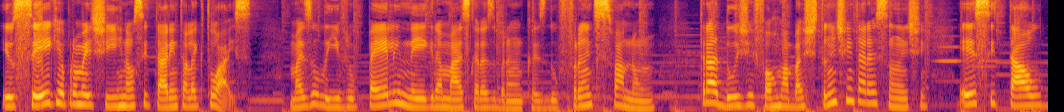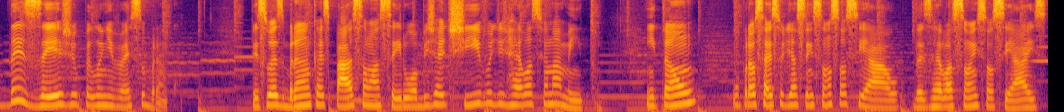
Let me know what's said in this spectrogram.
Eu sei que eu prometi não citar intelectuais, mas o livro Pele Negra, Máscaras Brancas, do Francis Fanon, traduz de forma bastante interessante esse tal desejo pelo universo branco. Pessoas brancas passam a ser o objetivo de relacionamento. Então, o processo de ascensão social, das relações sociais,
